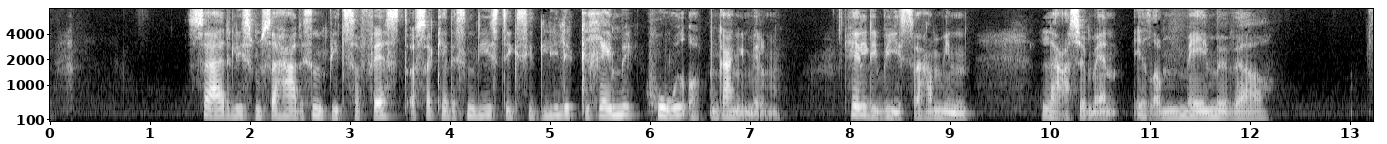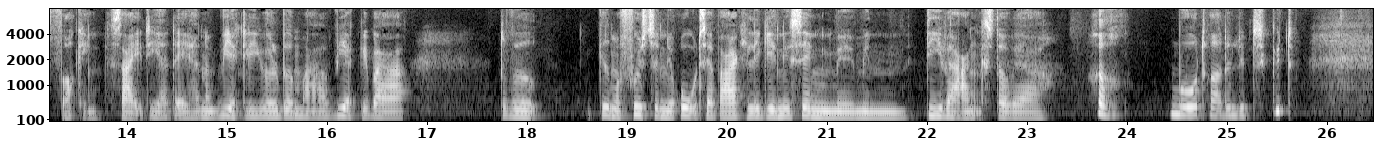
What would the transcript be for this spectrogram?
så er det ligesom, så har det sådan bidt sig fast, og så kan det sådan lige stikke sit lille grimme hoved op en gang imellem. Heldigvis så har min Larsemand eddermame været fucking sej de her dage. Han har virkelig hjulpet mig, og virkelig bare, du ved, givet mig fuldstændig ro til at bare kan ligge inde i sengen med min diva-angst og være modret lidt skyt.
